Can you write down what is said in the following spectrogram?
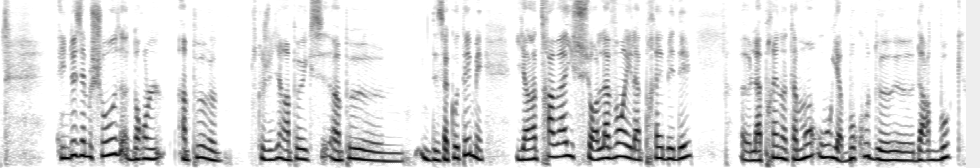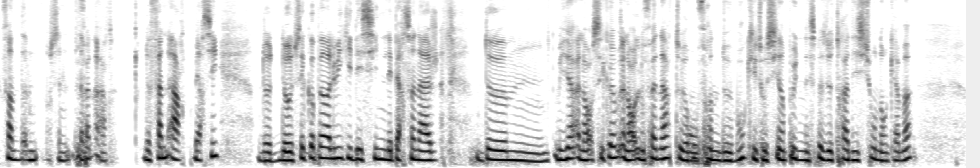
Et une deuxième chose, dans le- un peu, euh, ce que je veux dire, un peu, un peu euh, des à côté, mais il y a un travail sur l'avant et l'après BD, euh, l'après notamment, où il y a beaucoup de d'artbook, enfin, de, fan art. de fan art, merci, de, de ses copains à lui qui dessinent les personnages, de hum, Mais il y a, alors, c'est comme, alors, le fan art euh, en fin de book est aussi un peu une espèce de tradition d'Ankama.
